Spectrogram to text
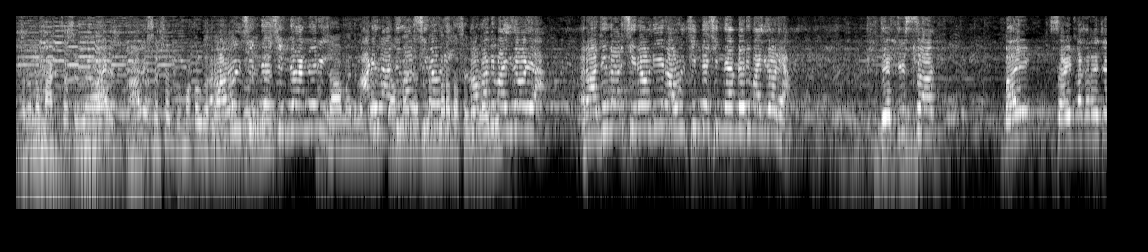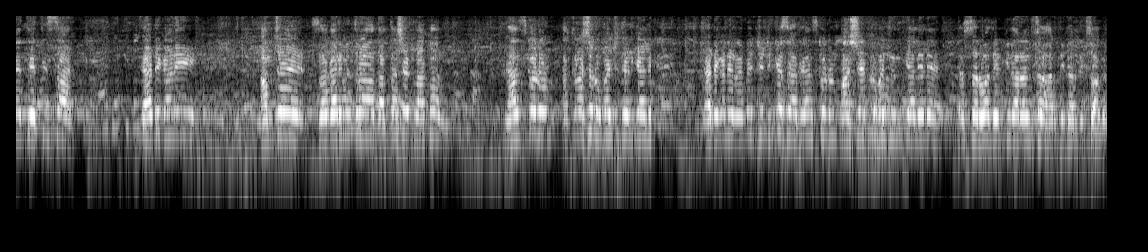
मित्रांनो मागचा अक्षरशः करतो राजूदार शिरवली. नंबरात असेल राजूदार राहुल शिंदे शिंदे अंधेरी माईक जवळया तेहतीस साठ. बाईक साईडला करायचे तेहतीस साठ. या ठिकाणी आमचे सहकारी मित्र दत्ताशेठ लाखन यांच्याकडून अकराशे रुपयाची देणगी आली. या ठिकाणी रमेशजी ठिके साहेब यांच्याकडून पाचशे एक रुपयाची देणगी आलेली आहे. या सर्व देणगीदारांचं हार्दिक हार्दिक स्वागत.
